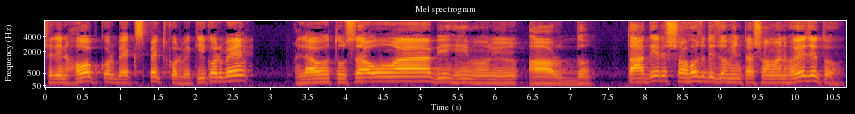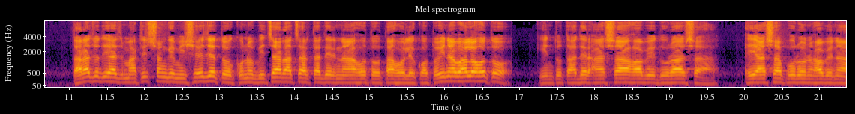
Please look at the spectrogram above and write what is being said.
সেদিন হোপ করবে এক্সপেক্ট করবে। কি করবে? তাদের সহ যদি জমিনটা সমান হয়ে যেত, তারা যদি আজ মাটির সঙ্গে মিশে যেত, কোনো বিচার আচার তাদের না হতো, তাহলে কতই না ভালো হতো? কিন্তু তাদের আশা হবে দুরাশা। এই আশা পূরণ হবে না।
